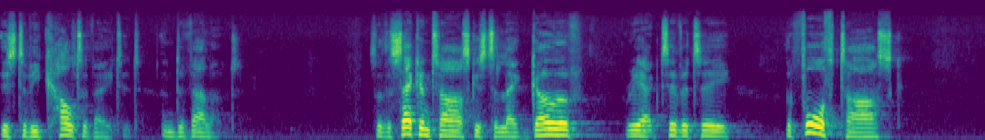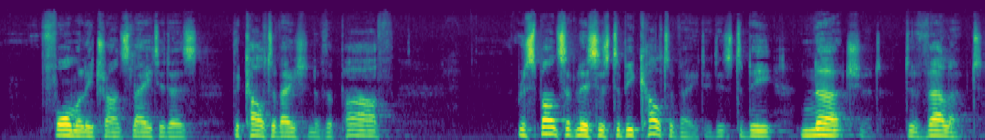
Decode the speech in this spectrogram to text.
is to be cultivated and developed. So the second task is to let go of reactivity. The fourth task, formally translated as the cultivation of the path, responsiveness is to be cultivated, it's to be nurtured, developed,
